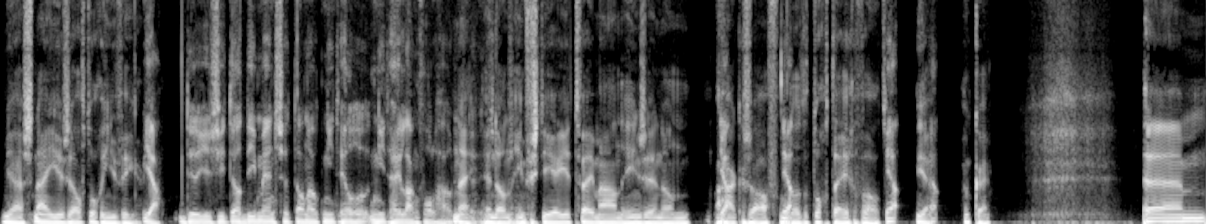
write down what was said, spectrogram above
ja, snij je jezelf toch in je vinger. Ja, je ziet dat die mensen het dan ook niet heel, niet heel lang volhouden. Nee, en dan investeer je twee maanden in ze en dan Ja. haken ze af omdat Ja. het toch tegenvalt. Ja, ja. ja. oké. Ehm,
